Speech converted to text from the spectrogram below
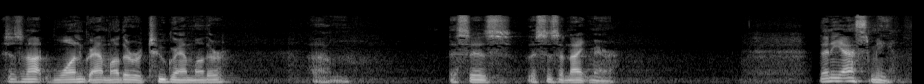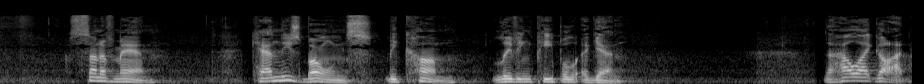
This is not one grandmother or two grandmother. Um, this is this is a nightmare. Then he asked me, Son of man, can these bones become living people again? Now, how like God?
